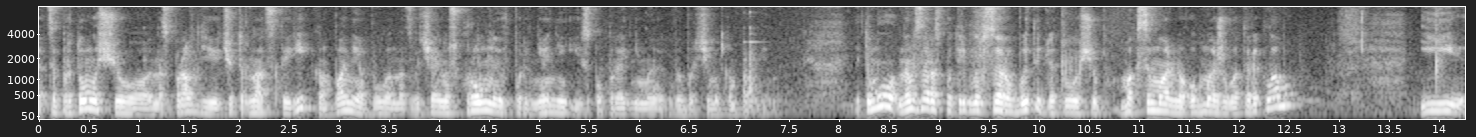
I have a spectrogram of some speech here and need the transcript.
Е, Це при тому, що насправді 2014 рік кампанія була надзвичайно скромною в порівнянні із попередніми виборчими кампаніями. І тому нам зараз потрібно все робити для того, щоб максимально обмежувати рекламу. І,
